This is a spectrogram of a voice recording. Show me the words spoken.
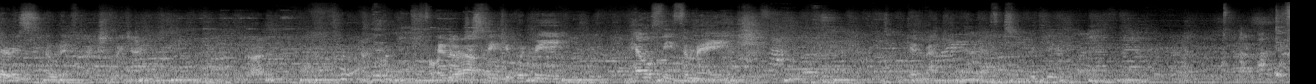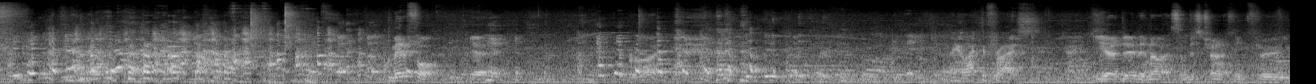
There is a lift, actually, Jane. Right. And I just think it would be healthy for me Metaphor. Yeah. right. I like the fries. Yeah, I do. They're nice. I'm just trying to think through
